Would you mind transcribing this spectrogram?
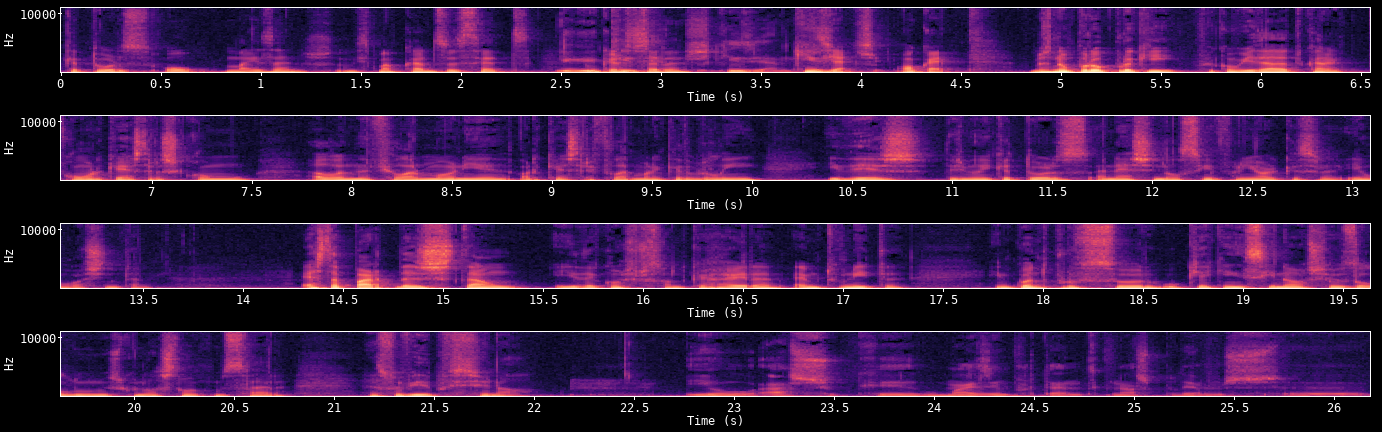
14 ou mais anos, disse-me há bocado 17. 15 anos, 15 anos. 15 anos, ok. Mas não parou por aqui. Foi convidado a tocar com orquestras como a London Philharmonia, a Orquestra Filarmónica de Berlim e desde 2014 a National Symphony Orchestra em Washington. Esta parte da gestão e da construção de carreira é muito bonita. Enquanto professor, o que é que ensina aos seus alunos quando eles estão a começar a sua vida profissional? eu acho que o mais importante que nós podemos uh,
